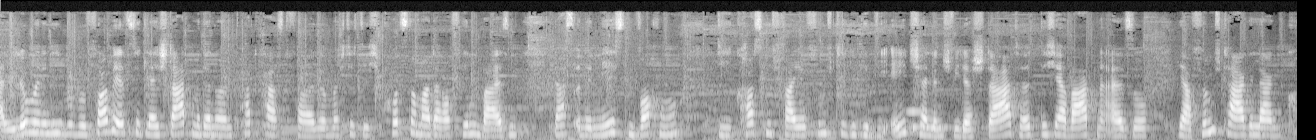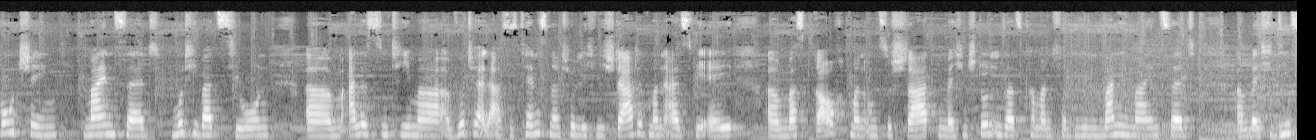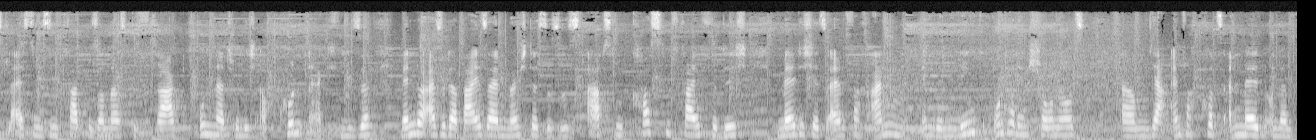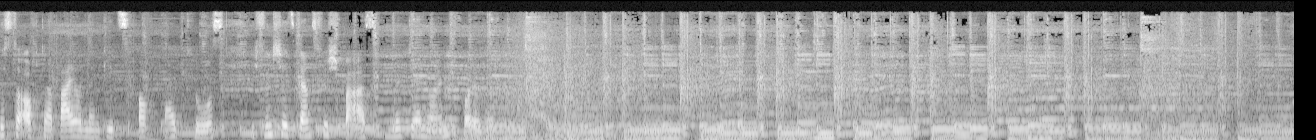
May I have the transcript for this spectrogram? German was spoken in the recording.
Hallo meine Liebe, bevor wir jetzt hier gleich starten mit der neuen Podcast-Folge, möchte ich dich kurz nochmal darauf hinweisen, dass in den nächsten Wochen die kostenfreie fünftägige VA-Challenge wieder startet. Dich erwarten also ja fünf Tage lang Coaching, Mindset, Motivation, ähm, alles zum Thema virtuelle Assistenz natürlich. Wie startet man als VA? Ähm, was braucht man, um zu starten? Welchen Stundensatz kann man verdienen? Money Mindset. Ähm, welche Dienstleistungen sind gerade besonders gefragt? Und natürlich auch Kundenakquise. Wenn du also dabei sein möchtest, es ist absolut kostenfrei für dich. Melde dich jetzt einfach an in den Link unter den Show Notes ähm, ja, einfach kurz anmelden und dann bist du auch dabei und dann geht's auch bald los. Ich wünsche dir jetzt ganz viel Spaß mit der neuen Folge.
